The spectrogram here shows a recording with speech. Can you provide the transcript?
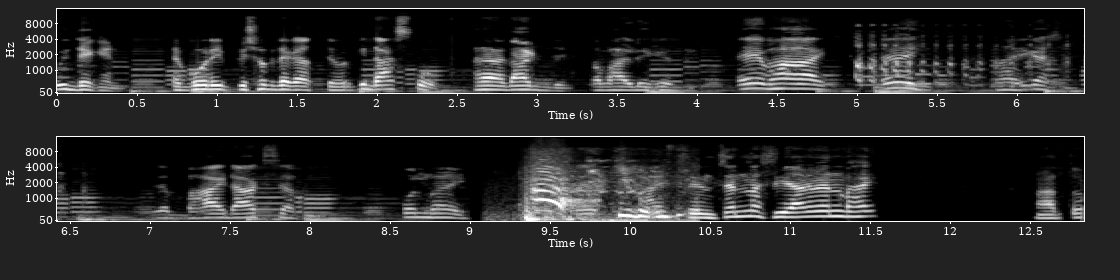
ওই দেখেন একটা গরিব কৃষক দেখাচ্ছে ওর কি ডাকবো? হ্যাঁ ডাক দে তো ভাই ডেকেছি এই ভাই এই ঠিক আছে। ভাই ডাকছে আপনি কোন ভাই? ভাই না চেয়ারম্যান ভাই? না তো।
